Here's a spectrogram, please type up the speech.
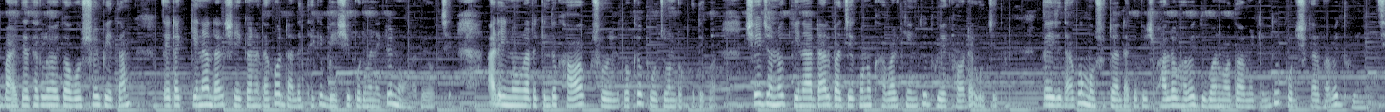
বাড়িতে থাকলে হয়তো অবশ্যই পেতাম। তো এটা কেনা ডাল, সেই কারণে দেখো ডালের থেকে বেশি পরিমাণে একটু নোংরা বেরোচ্ছে। আর এই নোংরাটা কিন্তু খাওয়া শরীরের পক্ষে প্রচণ্ড ক্ষতিকর। সেই জন্য কেনা ডাল বা যে কোনো খাবার কিন্তু ধুয়ে খাওয়াটা উচিত। তো এই যে দেখো মসুর ডালটাকে বেশ ভালোভাবে দুবার মতো আমি কিন্তু পরিষ্কারভাবে ধুয়ে নিচ্ছি।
